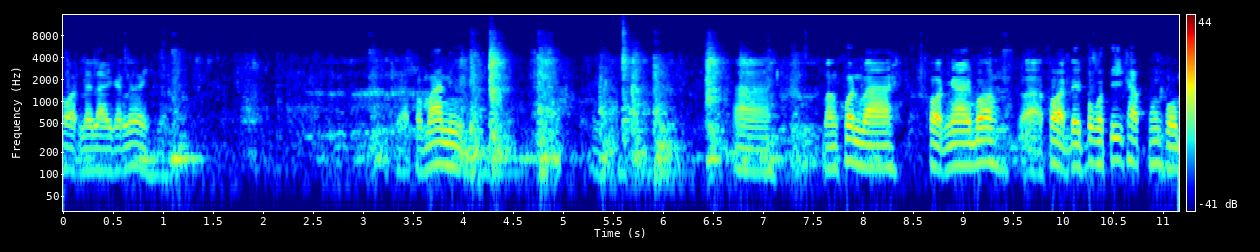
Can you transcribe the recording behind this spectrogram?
คลอดไล่ๆกันเลยประมาณนี้อ่าบางคนมา ขอดง่ายบ่อ่าขอดได้ปกติครับของผม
